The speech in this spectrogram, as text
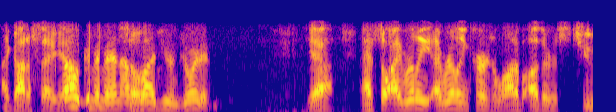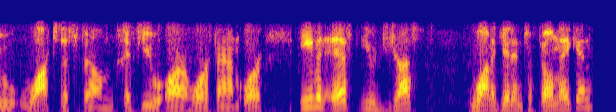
I gotta say, yeah. Oh good man, I'm So- glad you enjoyed it. Yeah, and so I really, I really encourage a lot of others to watch this film if you are a horror fan, or even if you just want to get into filmmaking.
